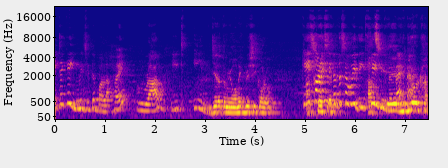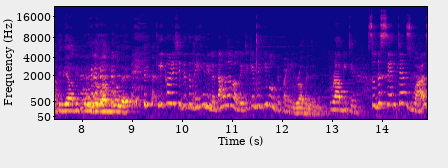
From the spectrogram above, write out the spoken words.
এটাকে ইংরেজিতে বলা হয় রাব ইট ইন যেটা তুমি অনেক বেশি করো। কে করে সেটা তো সবাই না? ভিডিওর খাতিরে আমি করে বলে দেখে নিল তাহলে বলো এটাকে আমরা কি বলতে পারি it in. So the sentence was,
